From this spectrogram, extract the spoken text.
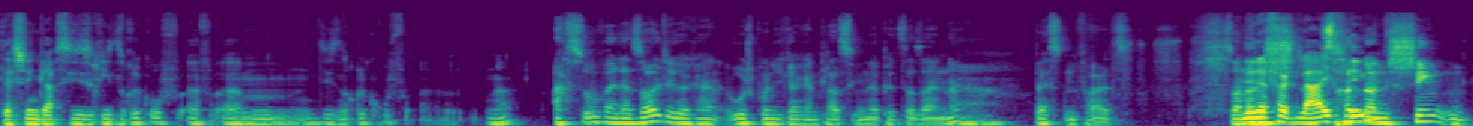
Deswegen gab es diesen riesen Rückruf, äh, ähm, diesen Rückruf, äh, ne? Ach so, weil da sollte gar kein, ursprünglich gar kein Plastik in der Pizza sein, ne? Ja. Bestenfalls. Nee, der Vergleich sondern hinkt. Schinken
